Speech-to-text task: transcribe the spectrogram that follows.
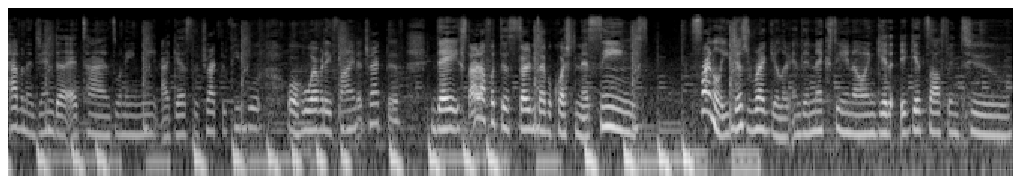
have an agenda at times when they meet, I guess, attractive people or whoever they find attractive. They start off with this certain type of question that seems friendly, just regular, and then next thing you know, and get it gets off into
